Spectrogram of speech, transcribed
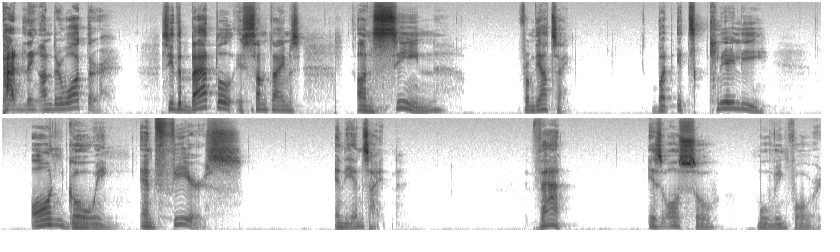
paddling underwater. See, the battle is sometimes unseen from the outside, but it's clearly ongoing and fierce in the inside. That is also moving forward.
